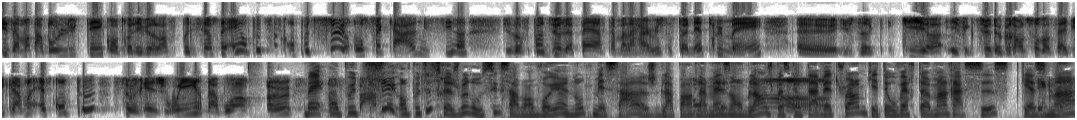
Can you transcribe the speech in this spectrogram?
suffisamment, pardon, lutté contre les violences policières. Je disais, hey, on peut, on peut, on se calme ici là? Je veux dire, c'est pas Dieu le Père, Kamala Harris, c'est un être humain, euh, je veux dire, qui a effectué de grandes choses dans sa vie. Clairement, est-ce qu'on peut se réjouir d'avoir un Mais on peut-tu, on peut-tu se réjouir aussi que ça va envoyer un autre message de la part de la Maison Blanche parce que tu avais Trump qui était ouvertement raciste quasiment,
